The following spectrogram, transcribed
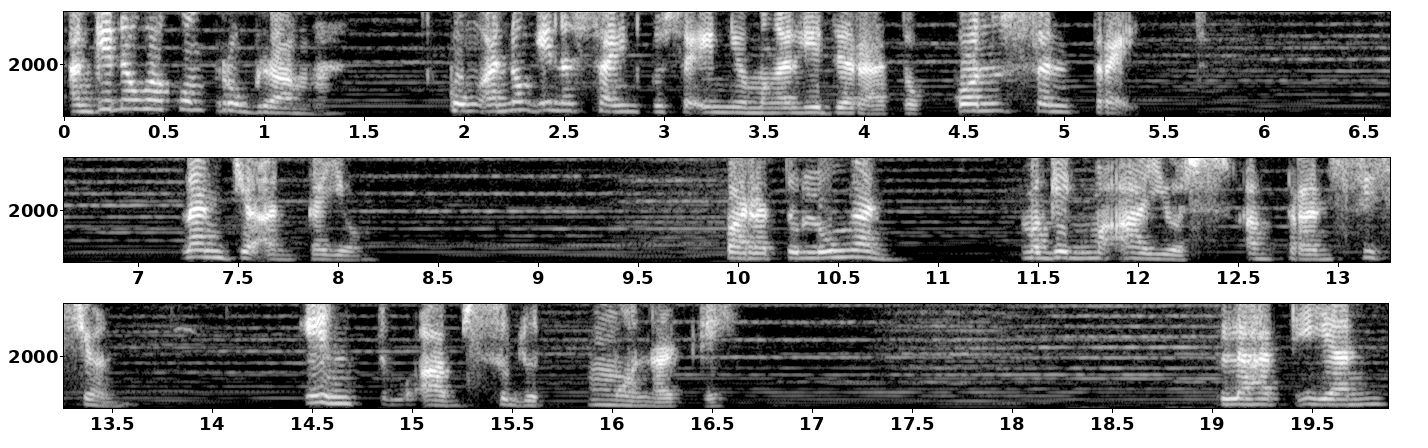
Ang ginawa kong programa, kung anong inassign ko sa inyo mga liderato, concentrate. Nandiyan kayo para tulungan maging maayos ang transition into absolute monarchy. Lahat iyan,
